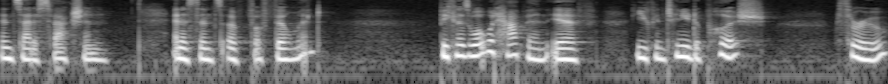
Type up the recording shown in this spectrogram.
and satisfaction and a sense of fulfillment. Because what would happen if you continue to push through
